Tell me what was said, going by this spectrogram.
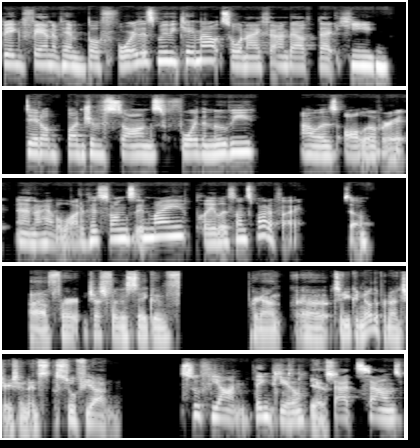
big fan of him before this movie came out. So when I found out that he did a bunch of songs for the movie, I was all over it. And I have a lot of his songs in my playlist on Spotify. So, uh, for just for the sake of pronounce, uh, so you can know the pronunciation, it's Sufyan. Sufyan, thank you. Yes, that sounds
